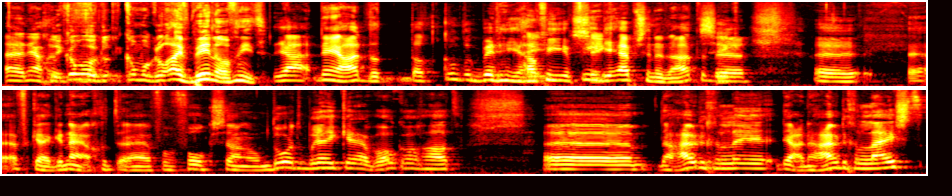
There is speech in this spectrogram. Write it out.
Eh, nou ja, goed, Ik kom ook, ik kom ook live binnen, of niet? Ja, nou ja dat, dat komt ook binnen ja, via, via die apps inderdaad. De, eh, eh, even kijken. Nou ja, goed. eh, voor volkszanger om door te breken hebben we ook al gehad. Ehm, de, huidige le- ja, de huidige lijst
